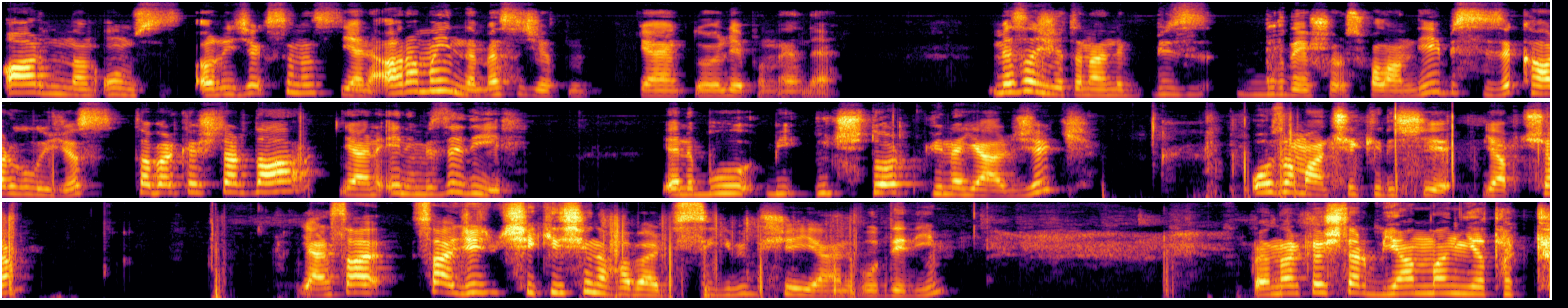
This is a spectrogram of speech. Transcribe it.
Ardından onu siz arayacaksınız. Yani aramayın da mesaj atın. Genellikle öyle yapın yani. Mesaj atın hani biz burada yaşıyoruz falan diye biz size kargolayacağız. Tabi arkadaşlar daha yani elimizde değil. Yani bu bir 3-4 güne gelecek. O zaman çekilişi yapacağım. Yani sa- sadece çekilişin habercisi gibi bir şey yani bu dediğim. Ben arkadaşlar bir yandan yatakta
